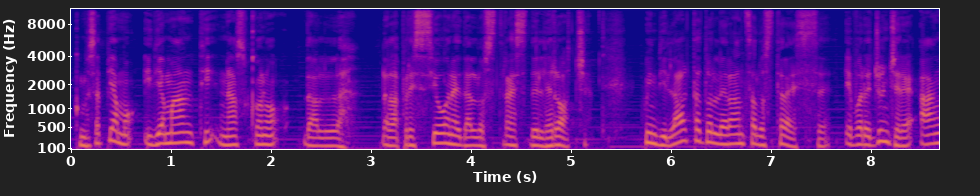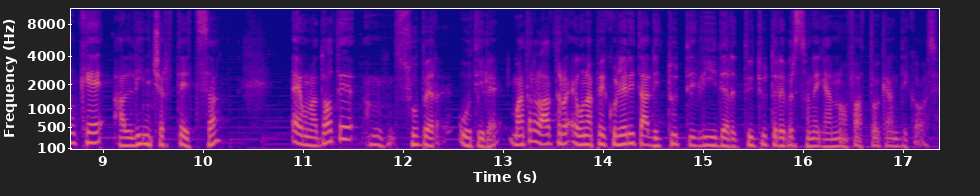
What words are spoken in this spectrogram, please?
Come sappiamo i diamanti nascono dal, dalla pressione e dallo stress delle rocce, quindi l'alta tolleranza allo stress e vorrei aggiungere anche all'incertezza è una dote mm, super utile, ma tra l'altro è una peculiarità di tutti i leader, di tutte le persone che hanno fatto grandi cose.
